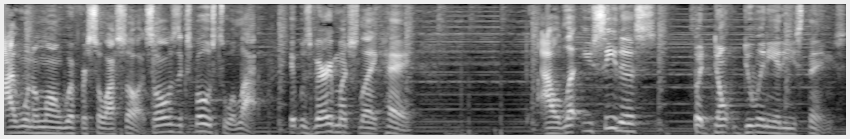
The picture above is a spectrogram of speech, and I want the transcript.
I went along with her, so I saw it. So I was exposed to a lot. It was very much like, hey, I'll let you see this, but don't do any of these things.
